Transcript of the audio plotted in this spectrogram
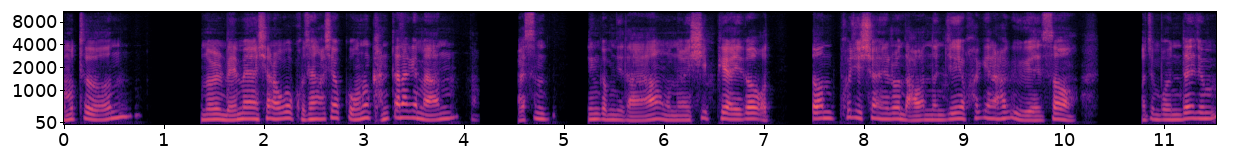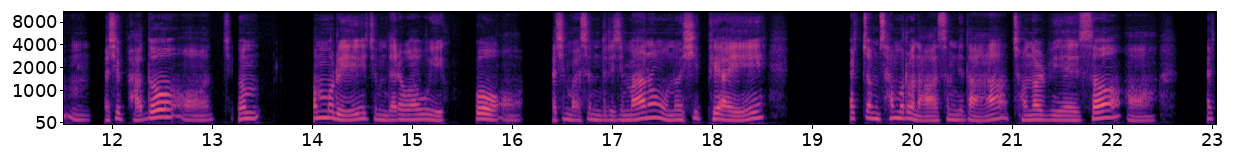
아무튼 오늘 매매하시라고 고생하셨고 오늘 간단하게만 어, 말씀드린 겁니다. 오늘 CPI가 어떤 포지션으로 나왔는지 확인을 하기 위해서 어, 좀 보는데 좀 음, 다시 봐도 어, 지금 선물이 좀 내려가고 있고 어, 다시 말씀드리지만 오늘 CPI 8.3으로 나왔습니다. 전월 비해서 어, 팔-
